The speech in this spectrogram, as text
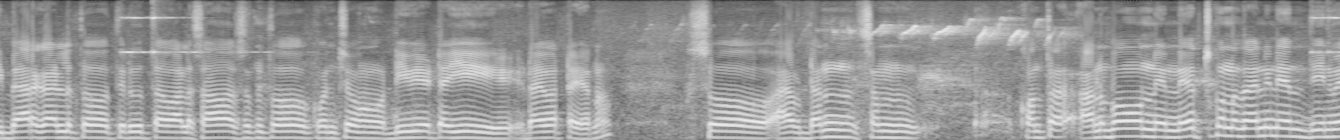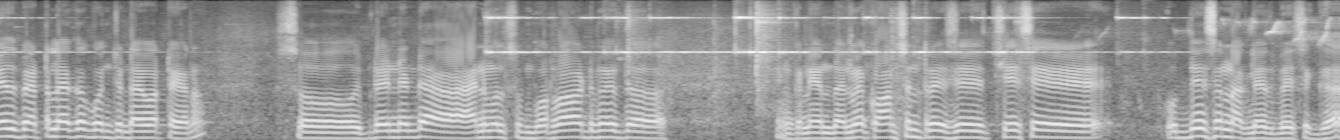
ఈ బేరగాళ్ళతో తిరుగుతా వాళ్ళ సాహసంతో కొంచెం డివేట్ అయ్యి డైవర్ట్ అయ్యాను. So I have done some కొంత అనుభవం నేను నేర్చుకున్న దాన్ని నేను దీని మీద పెట్టలేక కొంచెం డైవర్ట్ అయ్యాను. సో ఇప్పుడు ఏంటంటే యానిమల్స్ బుర్రాటి మీద ఇంకా నేను దాని మీద కాన్సన్ట్రేట్ చేసే ఉద్దేశం నాకు లేదు బేసిక్గా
